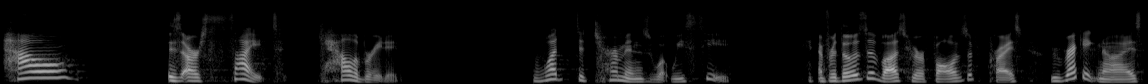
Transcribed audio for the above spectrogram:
How is our sight calibrated? What determines what we see? And for those of us who are followers of Christ, we recognize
